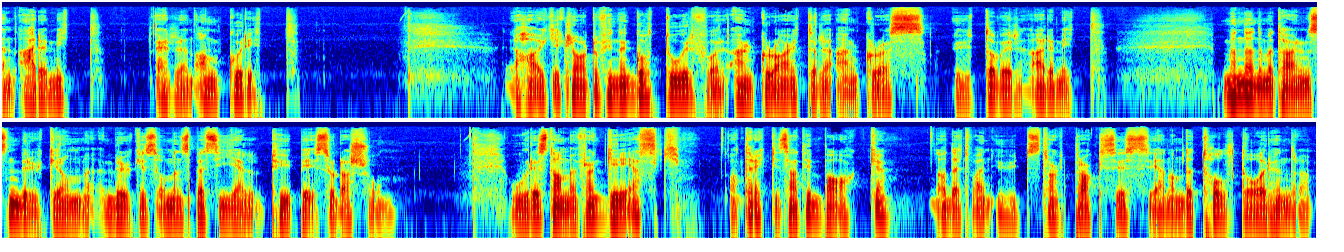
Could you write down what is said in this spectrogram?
en eremitt, eller en ankoritt. Jeg har ikke klart å finne godt ord for anchorite eller anchoress utover eremitt, men denne betegnelsen brukes om en spesiell type isolasjon. Ordet stammer fra gresk å trekke seg tilbake, og dette var en utstrakt praksis gjennom det tolvte århundret.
